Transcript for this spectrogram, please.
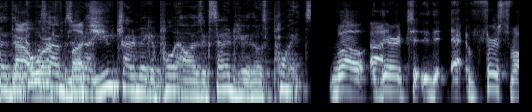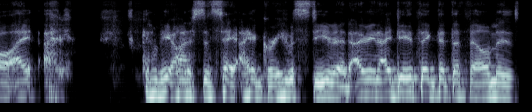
are a not worth times much. you try to make a point. I was excited to hear those points. Well, Uh, there. T- uh, first of all, I, I gonna be honest and say I agree with Steven. I mean, I do think that the film is.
